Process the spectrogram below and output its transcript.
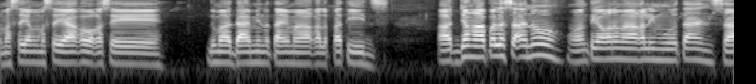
masayang masaya ako kasi dumadami na tayo mga kalapatids. At diyan nga pala sa ano, unti ako na makakalimutan sa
